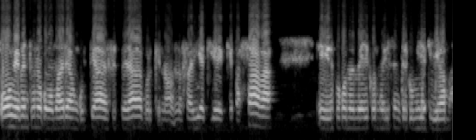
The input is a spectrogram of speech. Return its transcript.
Obviamente uno como madre angustiada, desesperada, porque no, no sabía qué, qué pasaba. Eh, después cuando el médico nos dice, entre comillas, que llegamos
